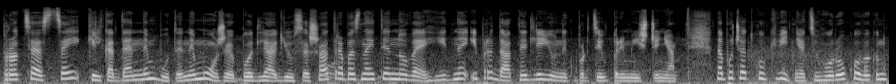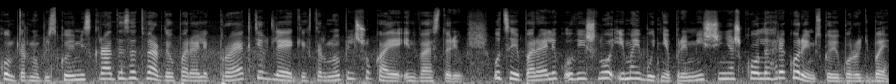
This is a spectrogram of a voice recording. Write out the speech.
Процес цей кількаденним бути не може, бо для Дю треба знайти нове, гідне і придатне для юних борців приміщення. На початку квітня цього року виконком Тернопільської міськради затвердив перелік проєктів, для яких Тернопіль шукає інвесторів. У цей перелік увійшло і майбутнє приміщення школи греко-римської боротьби.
